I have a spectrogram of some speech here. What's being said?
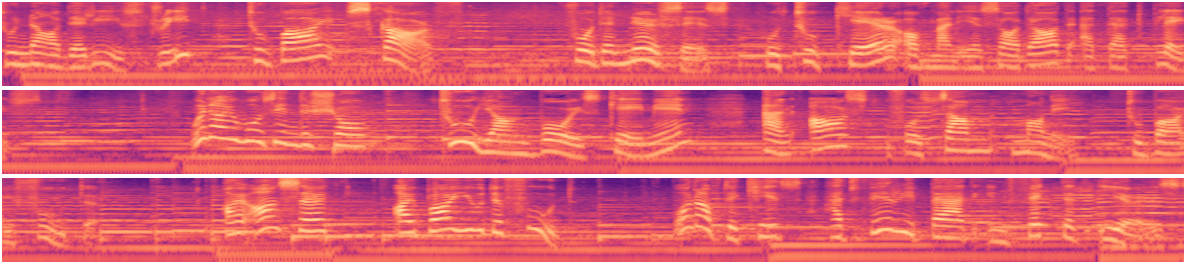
to Naderi Street to buy scarf for the nurses who took care of Maliha Sadat at that place. When I was in the shop, two young boys came in and asked for some money to buy food. I answered, I buy you the food. One of the kids had very bad infected ears.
